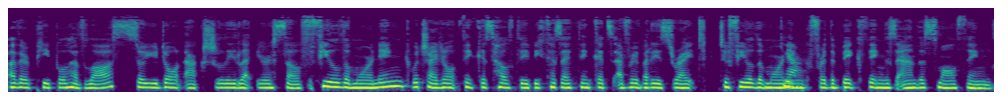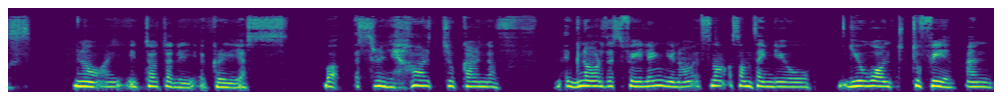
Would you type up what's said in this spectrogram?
other people have lost. So you don't actually let yourself feel the mourning, which I don't think is healthy because I think it's everybody's right to feel the mourning yeah. for the big things and the small things. No, I, I totally agree. Yes. But it's really hard to kind of ignore this feeling. You know, it's not something you, you want to feel. And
